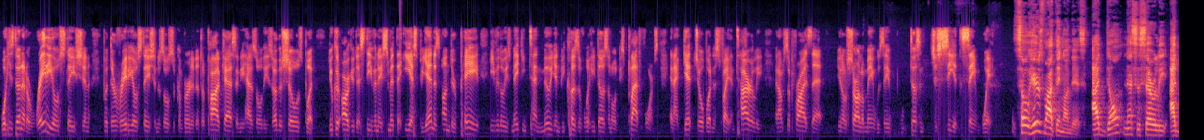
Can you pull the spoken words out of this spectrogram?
what he's done at a radio station, but their radio station is also converted into podcast and he has all these other shows. But you could argue that Stephen A. Smith at ESPN is underpaid, even though he's making 10 million because of what he does on all these platforms. And I get Joe Budden's fight entirely, and I'm surprised that you know Charlamagne was able doesn't just see it the same way. So here's my thing on this. I don't necessarily. I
